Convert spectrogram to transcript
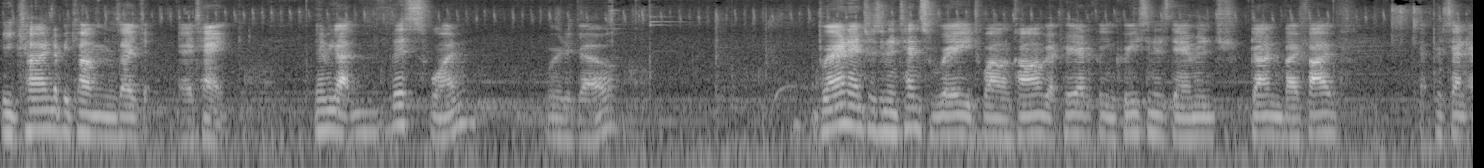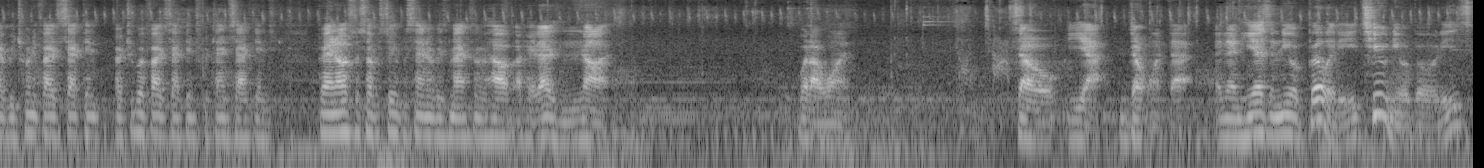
He kind of becomes like a tank. Then we got this one. Where to go? Brann enters an intense rage while in combat, periodically increasing his damage done by 5% every 25 seconds, or 2.5 seconds for 10 seconds. Brann also suffers 3% of his maximum health. Okay, that is not what I want. So, yeah, don't want that. And then he has a new ability, two new abilities.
